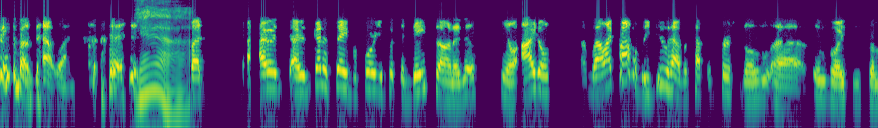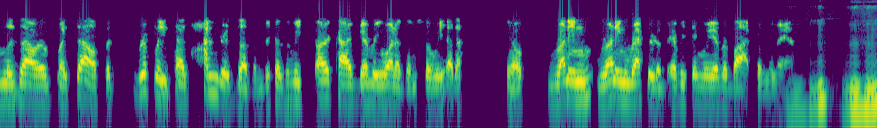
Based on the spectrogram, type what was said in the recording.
think about that one. Yeah. But- I was I was gonna say before you put the dates on it, uh, you know, I don't well, I probably do have a couple personal uh, invoices from Lissauer myself, but Ripley's has hundreds of them because we archived every one of them. So we had a, you know, running running record of everything we ever bought from the man. Mm-hmm. Mm-hmm.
